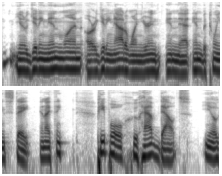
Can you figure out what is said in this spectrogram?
You know, getting in one or getting out of one. You're in in that in between state. And I think people who have doubts, you know,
